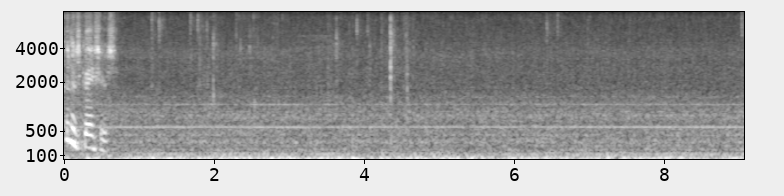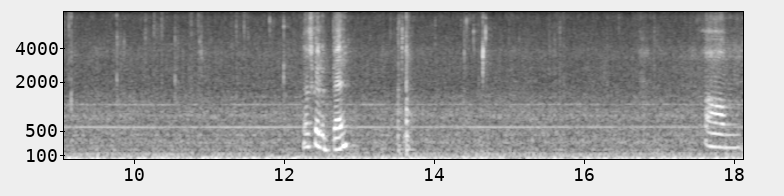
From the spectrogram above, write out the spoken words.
Goodness gracious. Let's go to bed. Um,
